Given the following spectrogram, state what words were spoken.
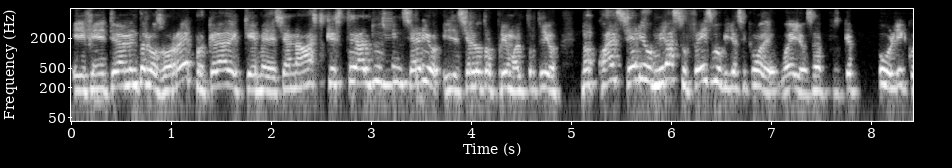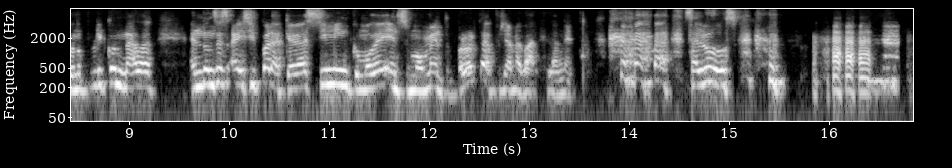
y definitivamente los borré porque era de que me decían, no, es que este Aldo es bien serio. Y decía el otro primo, el otro tío, no, ¿cuál serio? Mira su Facebook. Y yo así como de, güey, o sea, pues ¿qué publico? No publico nada. Entonces ahí sí para que veas, sí me incomodé en su momento, pero ahorita pues ya me vale, la neta. Saludos.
